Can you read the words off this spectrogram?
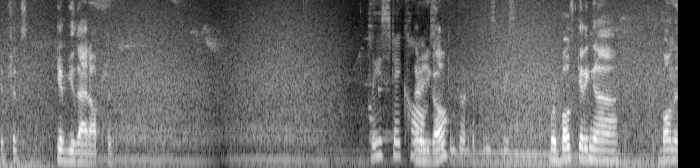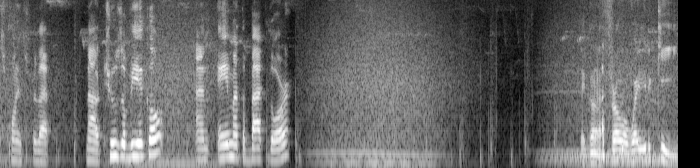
It should give you that option. Please stay calm There you so go. we can go to the police precinct. We're both getting uh, bonus points for that. Now choose a vehicle and aim at the back door. They're gonna throw away the key.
